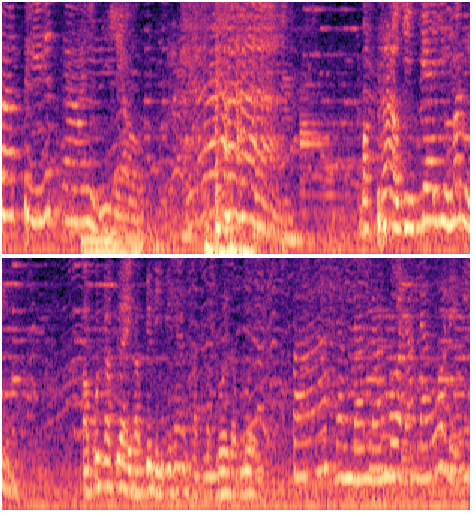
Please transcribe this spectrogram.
ตาร์ติดง่ายมีแล้วบักพร้าวยิงแก่ยิงมั่นขอบคุณครับเอื้อยครับยูดีพี่แห้งครับลำรวยลำรวย ดังดังดังบ่ดังดังโอ้เด็ดดิ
